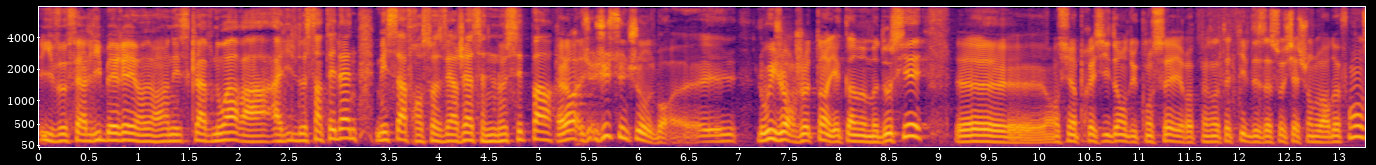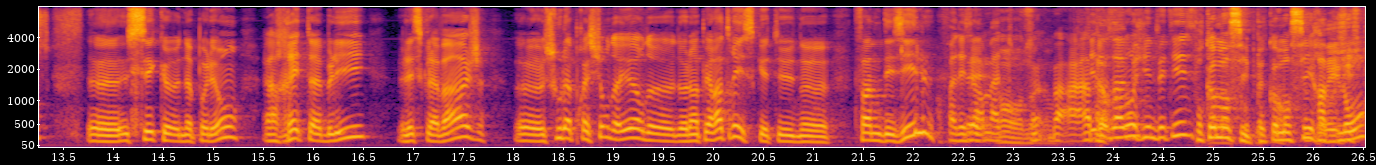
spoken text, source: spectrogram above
il veut faire libérer un, esclave noir à, l'île de Sainte-Hélène. Mais ça, Françoise Vergès, elle ne le sait pas. Alors, juste une chose. Bon, euh, Louis Georgetin, il y a quand même un dossier. Euh, ancien président du Conseil représentatif des associations noires de France, c'est que Napoléon a rétabli l'esclavage euh, sous la pression d'ailleurs de, l'impératrice, qui est une femme des îles. Enfin, des armates. Bah, pardon, j'ai une bêtise Pour commencer, pour commencer rappelons.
